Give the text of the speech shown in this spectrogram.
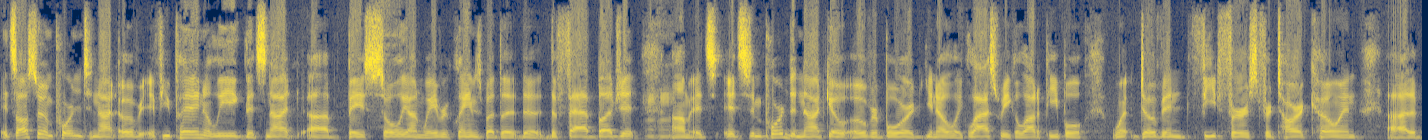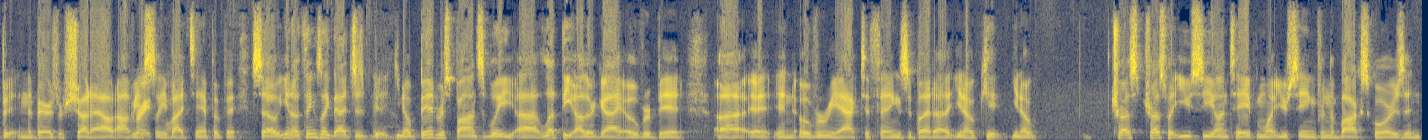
it's also important to not over if you play in a league that's not uh, based solely on waiver claims, but the the the FAAB budget. Um, it's it's important to not go overboard. You know, like last week, a lot of people went, dove in feet first for Tarik Cohen, uh, and the Bears were shut out obviously by Tampa Bay. So you know things like that. Just you know bid responsibly. Uh, let the other guy overbid uh, and and overreact to things. But uh, you know you know trust trust what you see on tape and what you're seeing from the box scores and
